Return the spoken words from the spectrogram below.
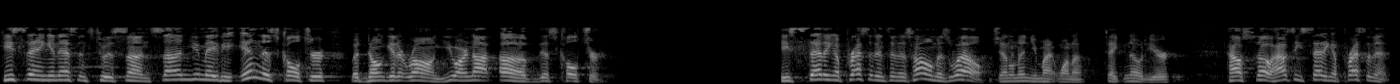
He's saying, in essence, to his son, Son, you may be in this culture, but don't get it wrong. You are not of this culture. He's setting a precedent in his home as well. Gentlemen, you might want to take note here. How so? How's he setting a precedent?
